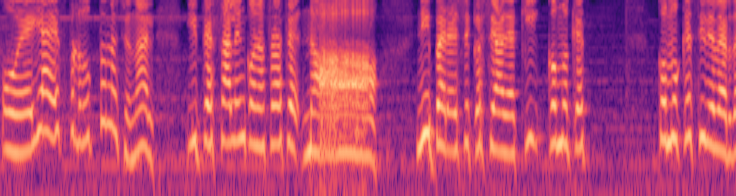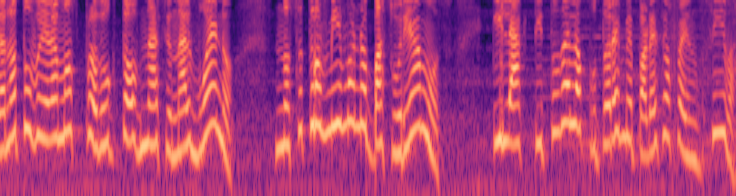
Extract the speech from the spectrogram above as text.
O ella es producto nacional. Y te salen con la frase, no, ni parece que sea de aquí. Como que como que si de verdad no tuviéramos producto nacional bueno. Nosotros mismos nos basureamos y la actitud de locutores me parece ofensiva.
